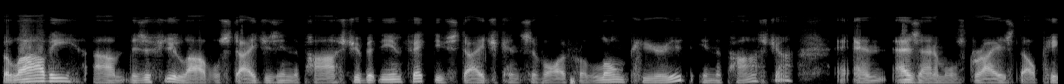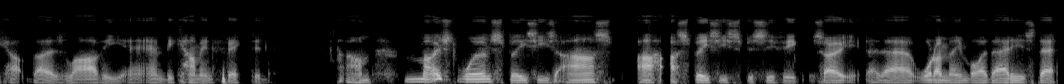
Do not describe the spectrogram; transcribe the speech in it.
The larvae, um, there's a few larval stages in the pasture, but the infective stage can survive for a long period in the pasture, and as animals graze, they'll pick up those larvae and become infected. Um, most worm species are are, are species specific. So uh, what I mean by that is that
